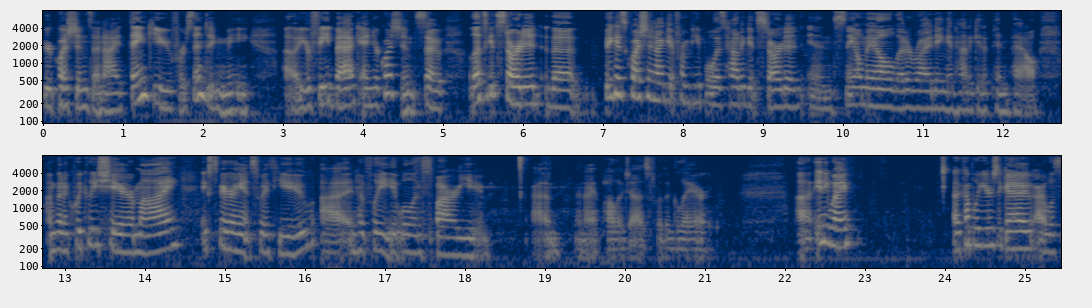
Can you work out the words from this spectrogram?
your questions, and I thank you for sending me uh, your feedback and your questions. So let's get started. The biggest question I get from people is how to get started in snail mail, letter writing, and how to get a pen pal. I'm going to quickly share my experience with you, uh, and hopefully it will inspire you. Um, and I apologize for the glare. Uh, anyway, a couple years ago, I was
